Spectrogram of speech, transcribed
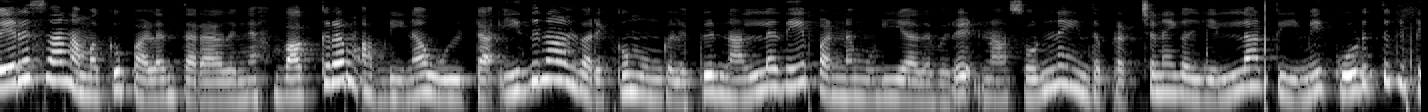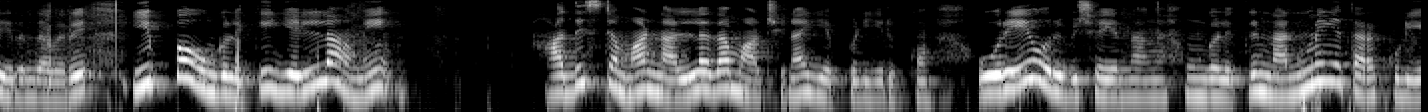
பெருசாக நமக்கு பலன் தராதுங்க. வக்ரம் அப்படின்னா உல்ட்டா இது நாள் வரைக்கும் உங்களுக்கு நல்லதே பண்ண முடியாதவர் நான் சொன்ன இந்த பிரச்சனைகள் எல்லாத்தையுமே கொடுத்துக்கிட்டு இருந்தவர் இப்போ உங்களுக்கு எல்லாமே அதிர்ஷ்டமாக நல்லதாக மாற்றினா எப்படி இருக்கும்? ஒரே ஒரு விஷயந்தாங்க உங்களுக்கு நன்மையை தரக்கூடிய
